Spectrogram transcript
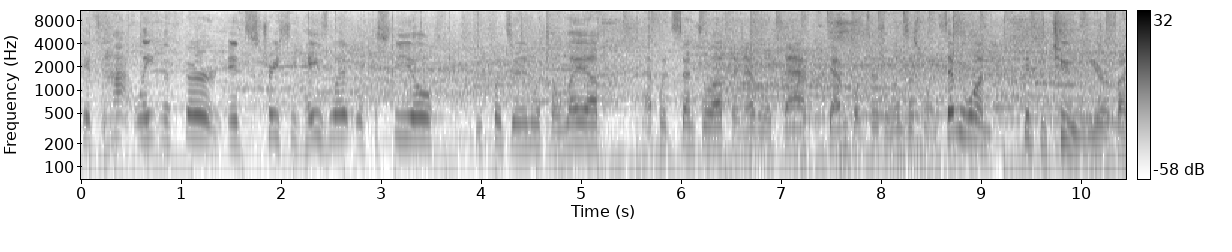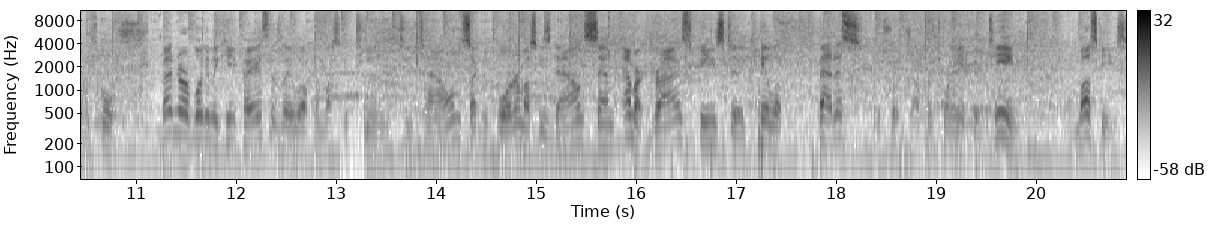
gets hot late in the third. It's Tracy Hazlett with the steal. He puts it in with the layup. That puts Central up. They never look back. Davenport Central wins this one 71-52, your final score. Bettendorf looking to keep pace as they welcome Muscatine to town. Second quarter, Muskies down. Sam Emmert drives, feeds to Caleb Bettis for the short jumper, 28-15. Muskies,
